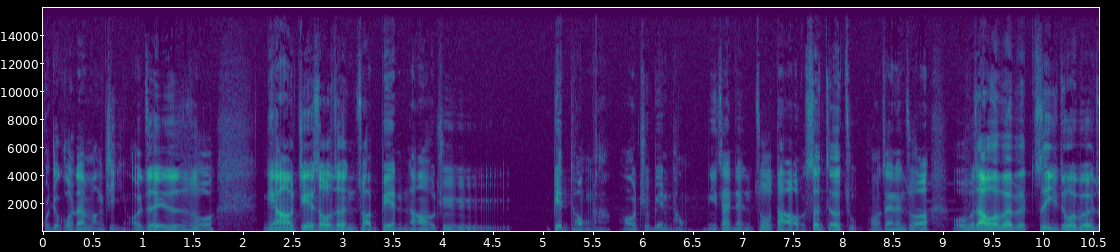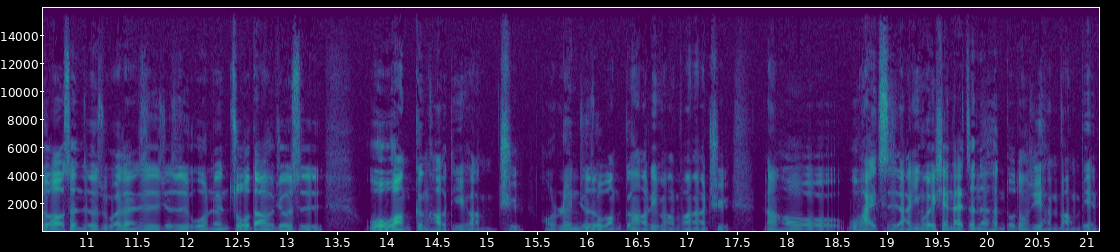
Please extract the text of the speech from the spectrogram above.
我就果断放弃。我这也就是说，你要接受这种转变，然后去变通啦，哦，去变通，你才能做到胜者组，我、哦、才能做到。我不知道会不会自己会不会做到胜者组啊，但是就是我能做到，就是我往更好的地方去，哦，人就是往更好的地方放下去，然后不排斥啊，因为现在真的很多东西很方便，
